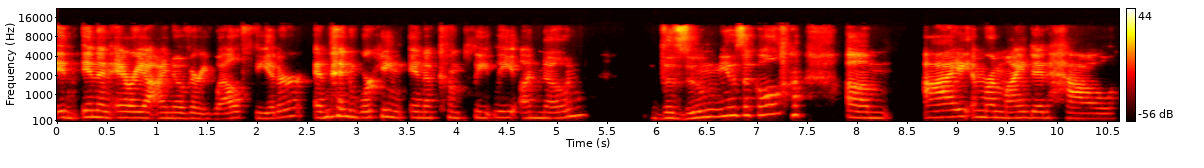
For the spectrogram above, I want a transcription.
in, in an area I know very well, theater, and then working in a completely unknown, the Zoom musical, um, I am reminded how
